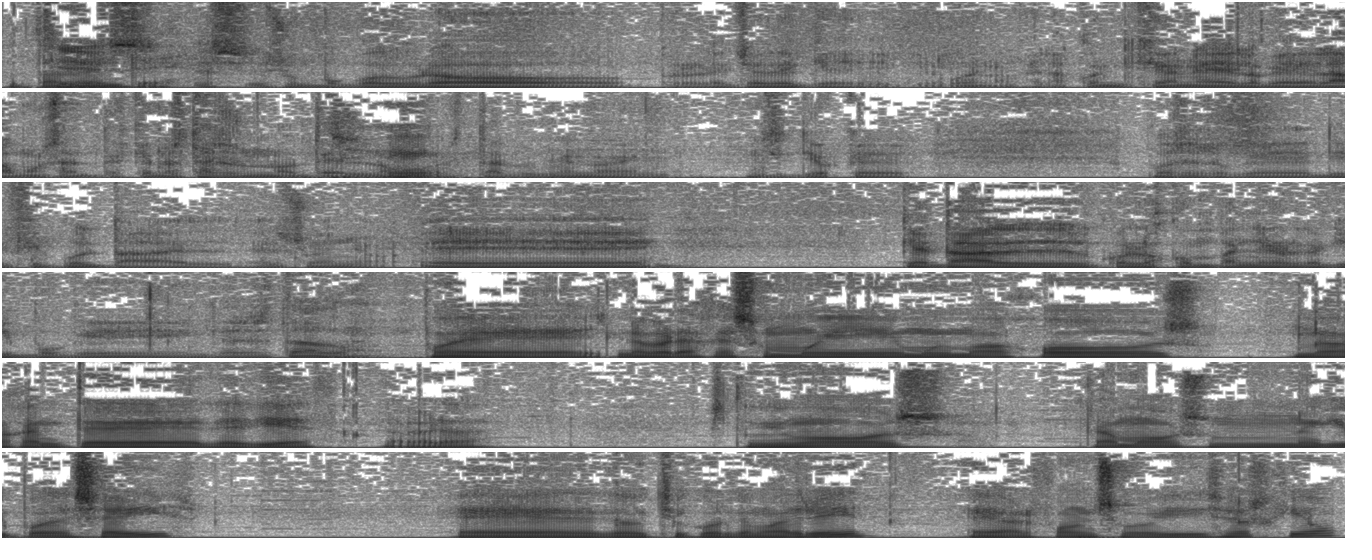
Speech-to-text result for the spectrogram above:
totalmente. es, un poco duro por el hecho de que, bueno, que las condiciones, lo que hablábamos antes, que no estás en un hotel, ¿no? Estás durmiendo en, sitios que, pues eso, que dificulta el, sueño. Eh, ¿Qué tal con los compañeros de equipo que, has estado? Pues la verdad es que son muy, muy majos, una gente de 10, la verdad. Estuvimos, éramos un equipo de 6, eh, de dos chicos de Madrid, eh, Alfonso y Sergio,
